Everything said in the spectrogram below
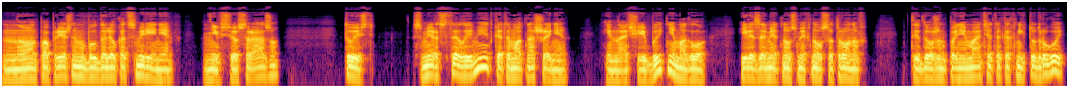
Но он по-прежнему был далек от смирения. Не все сразу. То есть, смерть Стеллы имеет к этому отношение? Иначе и быть не могло, или заметно усмехнулся Тронов. Ты должен понимать это, как никто другой.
